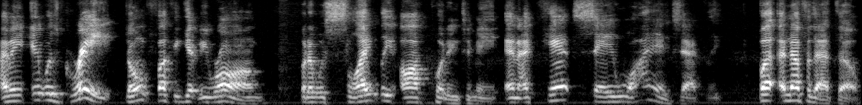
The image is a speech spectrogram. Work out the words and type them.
I mean, it was great. Don't fucking get me wrong, but it was slightly off putting to me. And I can't say why exactly. But enough of that, though.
